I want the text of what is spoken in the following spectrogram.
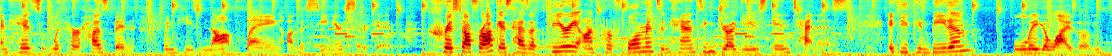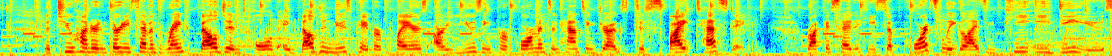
and hits with her husband when he's not playing on the senior circuit. Christophe Rochus has a theory on performance-enhancing drug use in tennis. If you can beat them, legalize them. The 237th ranked Belgian told a Belgian newspaper players are using performance-enhancing drugs despite testing. Rochus said he supports legalizing PED use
